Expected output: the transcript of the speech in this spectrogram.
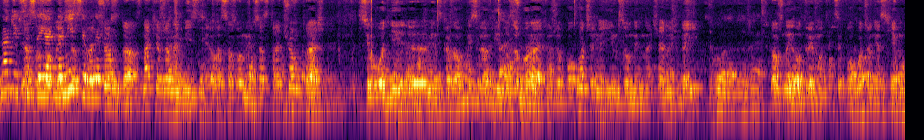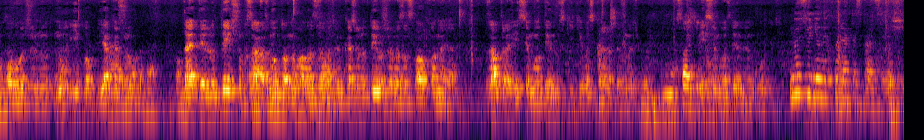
Знаки всі стоять на місці, вони просто да, знаки вже на місці, але созвонився з Трачом, Трач сьогодні, е, він сказав, після обіду забирають вже погодження, їм дзвонив начальник ДАІ, повинні отримати це погодження, схему погоджену. Ну і я кажу, дайте людей, щоб зараз, ми планували зараз. Він каже, людей вже розослав по наряд. Завтра 8 годин, скільки ви скажете, значить буде. На сайті 8 годин він буде. Ну, сьогодні у них переатестація ще.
